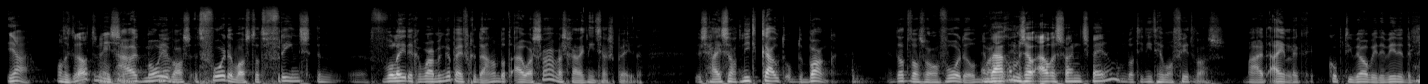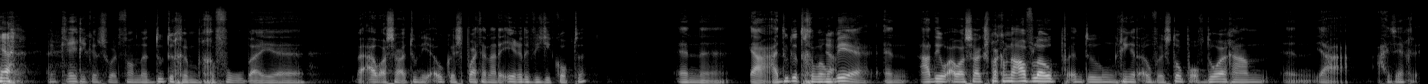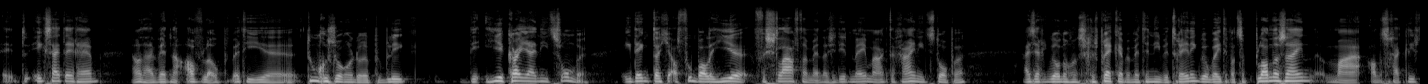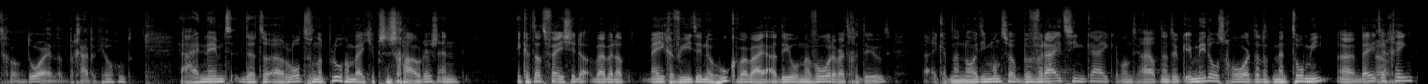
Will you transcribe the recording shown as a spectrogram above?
Ja, Vond ik wel tenminste. Nou, het mooie Ja. was, het voordeel was dat Vriends een volledige warming-up heeft gedaan, omdat Awassar waarschijnlijk niet zou spelen. Dus hij zat niet koud op de bank. En dat was wel een voordeel. en maar- waarom zou Oude niet spelen? Omdat hij niet helemaal fit was. Maar uiteindelijk kopt hij wel weer de winnende Ja. binnen. En kreeg ik een soort van uh, Doetinchem gevoel bij, uh, bij Awassar toen hij ook uh, Sparta naar de eredivisie kopte. En uh, ja, hij doet het gewoon Ja. weer. En Adil Awassar, ik sprak hem na afloop en toen ging het over stoppen of doorgaan. En ja, hij zegt, eh, ik zei tegen hem, want hij werd na afloop werd hij, uh, toegezongen door het publiek. Hier kan jij niet zonder. Ik denk dat je als voetballer hier verslaafd aan bent. Als je dit meemaakt, dan ga je niet stoppen. Hij zegt, ik wil nog eens gesprek hebben met de nieuwe training. Ik wil weten wat zijn plannen zijn. Maar anders ga ik liefst gewoon door. En dat begrijp ik heel goed. Ja, hij neemt het eh, lot van de ploeg een beetje op zijn schouders. En ik heb dat feestje, dat- we hebben dat meegevierd in de hoek waarbij Adil naar voren werd geduwd. Nou, ik heb nog nooit iemand zo bevrijd zien kijken. Want hij had natuurlijk inmiddels gehoord dat het met Tommy eh, beter Ja. ging.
